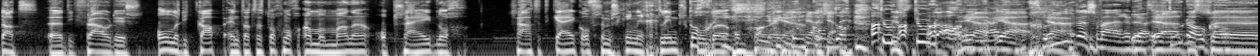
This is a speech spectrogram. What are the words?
dat die vrouw dus onder die kap... en dat er toch nog allemaal mannen opzij nog zaten te kijken... of ze misschien een glimp konden iets. opvangen. Ja. Ja, Dus- ja. Toen, toen al. Ja, ja, waren het Ja, toen dus, ook al. eh,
